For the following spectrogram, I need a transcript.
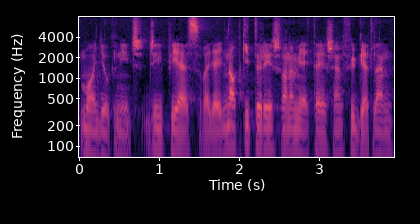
Mondjuk nincs GPS, vagy egy napkitörés van, ami egy teljesen független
